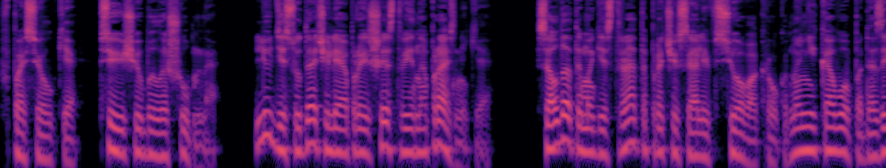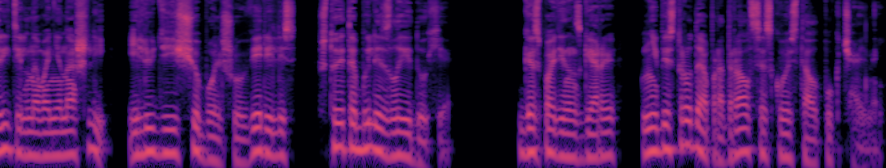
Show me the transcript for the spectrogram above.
В поселке все еще было шумно. Люди судачили о происшествии на празднике. Солдаты магистрата прочесали все вокруг, но никого подозрительного не нашли, и люди еще больше уверились, что это были злые духи. Господин с горы не без труда продрался сквозь толпу к чайной.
